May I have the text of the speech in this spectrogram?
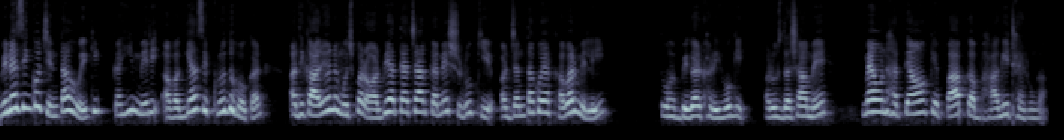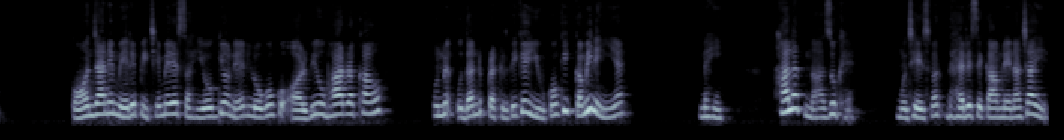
विनय सिंह को चिंता हुई कि कहीं मेरी अवज्ञा से क्रुद्ध होकर अधिकारियों ने मुझ पर और भी अत्याचार करने शुरू किए और जनता को यह खबर मिली तो वह बिगड़ खड़ी होगी और उस दशा में मैं उन हत्याओं के पाप का भागी ठहरूँगा। कौन जाने मेरे पीछे मेरे सहयोगियों ने लोगों को और भी उभार रखा हो? उनमें उदंड प्रकृति के युवकों की कमी नहीं है? नहीं, हालत नाजुक है। मुझे इस वक्त धैर्य से काम लेना चाहिए।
